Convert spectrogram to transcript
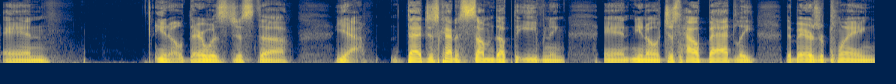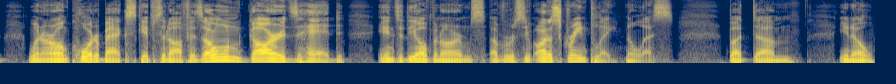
and you know there was just uh, yeah, that just kind of summed up the evening. And you know just how badly the bears are playing when our own quarterback skips it off his own guard's head into the open arms of a receiver on a screenplay no less. But um, you know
